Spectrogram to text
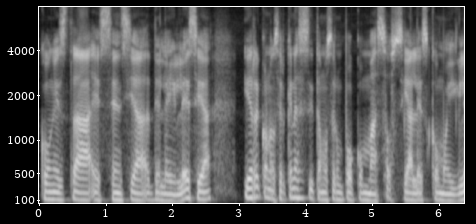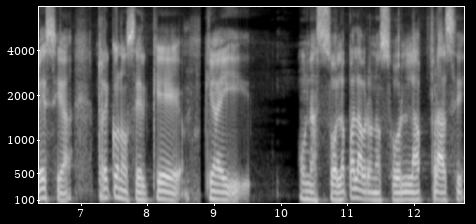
con esta esencia de la iglesia y reconocer que necesitamos ser un poco más sociales como iglesia, reconocer que, que hay una sola palabra, una sola frase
